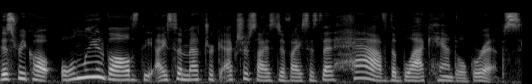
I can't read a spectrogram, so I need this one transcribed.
This recall only involves the isometric exercise devices that have the black handle grips.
